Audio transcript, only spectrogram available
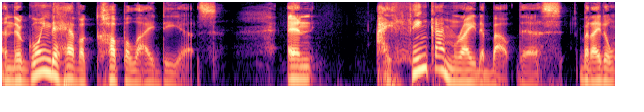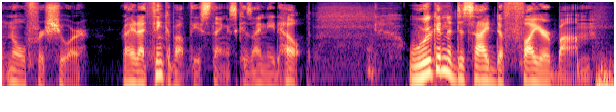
And they're going to have a couple ideas. And I think I'm right about this, but I don't know for sure. Right? I think about these things because I need help. We're going to decide to firebomb,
